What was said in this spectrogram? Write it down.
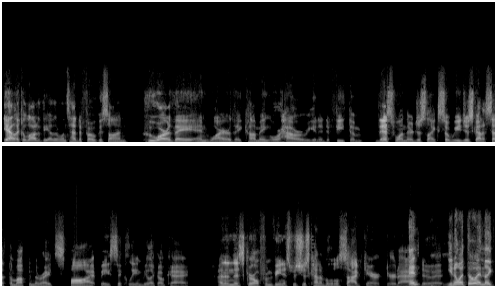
yeah, like a lot of the other ones had to focus on who are they and why are they coming or how are we going to defeat them. This one, they're just like, so we just got to set them up in the right spot, basically, and be like, okay. And then this girl from Venus was just kind of a little side character to add and to it. you know what though, and like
